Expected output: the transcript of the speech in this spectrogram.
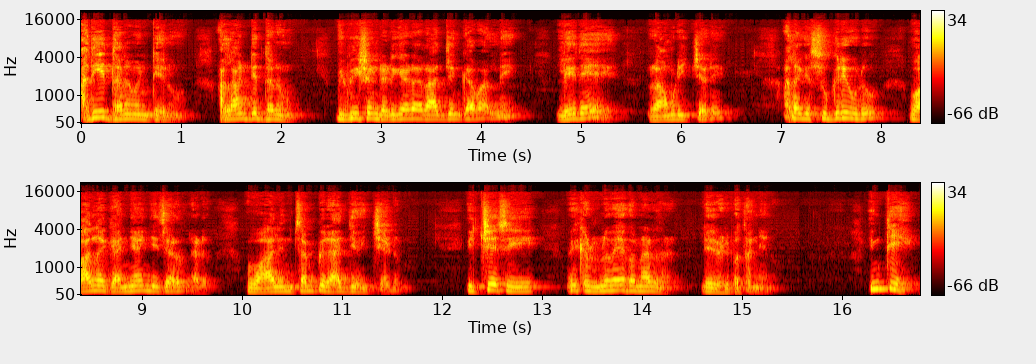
అది ధనం అంటేను. అలాంటి ధనం విభీషణుడు అడిగాడా? రాజ్యం కావాలని? లేదే. రాముడు ఇచ్చాడే. అలాగే సుగ్రీవుడు వాళ్ళకి అన్యాయం చేశాడు అన్నాడు. వాళ్ళని చంపి రాజ్యం ఇచ్చాడు. ఇచ్చేసి ఇక్కడ ఉన్నవే కొన్నాడు అన్నాడు. లేదు వెళ్ళిపోతాను నేను. ఇంతే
